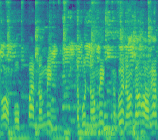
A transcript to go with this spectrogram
พ่อกบบ้านน้องเมกตำบลหน้องเมกอำเภอหนองสองหองครับ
